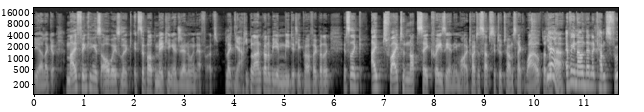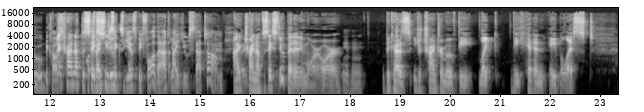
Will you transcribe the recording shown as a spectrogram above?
Yeah, like uh, my thinking is always like it's about making a genuine effort. Like Yeah. people aren't going to be immediately perfect, but like, it's like I try to not say crazy anymore. I try to substitute terms like wild, but Yeah. like every now and then it comes through because i try not to say 26 stu- years before that I used that term. i like- try not to say stupid anymore or Mm-hmm. because you're trying to remove the like the hidden ableist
